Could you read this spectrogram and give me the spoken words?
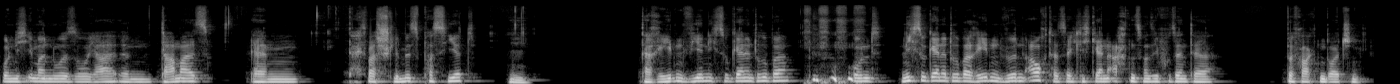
und nicht immer nur so, ja, ähm, damals, ähm, da ist was Schlimmes passiert. Hm. Da reden wir nicht so gerne drüber. und nicht so gerne drüber reden würden auch tatsächlich gerne 28 Prozent der befragten Deutschen.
